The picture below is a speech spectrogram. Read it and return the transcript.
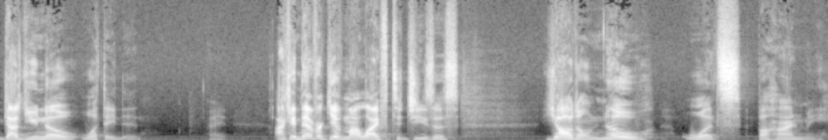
God, you know what they did. Right? I could never give my life to Jesus. Y'all don't know what's behind me.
